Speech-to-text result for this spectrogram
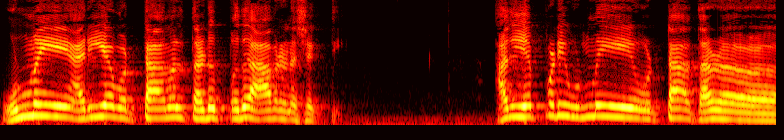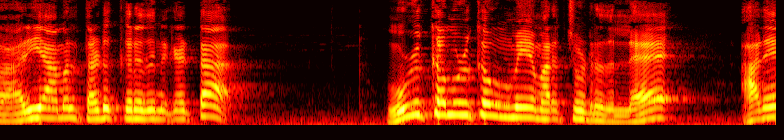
உண்மையை அறிய ஒட்டாமல் தடுப்பது ஆவரண சக்தி. அது எப்படி உண்மையை ஒட்டா த அறியாமல் தடுக்கிறதுன்னு கேட்டால் முழுக்க முழுக்க உண்மையை மறைச்சுடுறதில்ல அதே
